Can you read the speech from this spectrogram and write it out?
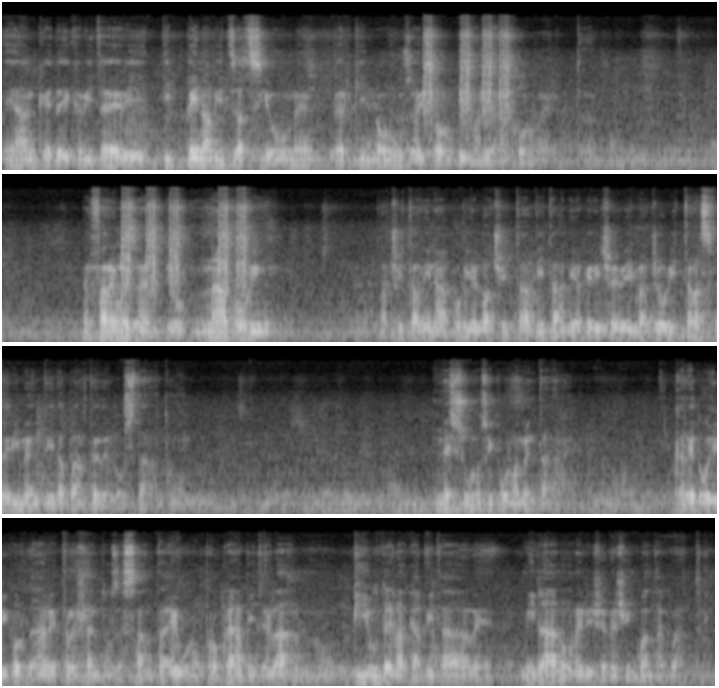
e anche dei criteri di penalizzazione per chi non usa i soldi in maniera corretta. Per fare un esempio, Napoli, la città di Napoli è la città d'Italia che riceve i maggiori trasferimenti da parte dello Stato. Nessuno si può lamentare. Credo di ricordare 360 euro pro capite l'anno, più della capitale, Milano ne riceve 54.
